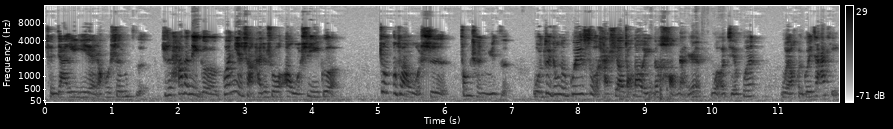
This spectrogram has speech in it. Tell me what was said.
成家立业，然后生子。就是他的那个观念上，还是说，哦，我是一个，就算我是风尘女子，我最终的归宿还是要找到一个好男人，我要结婚，我要回归家庭。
